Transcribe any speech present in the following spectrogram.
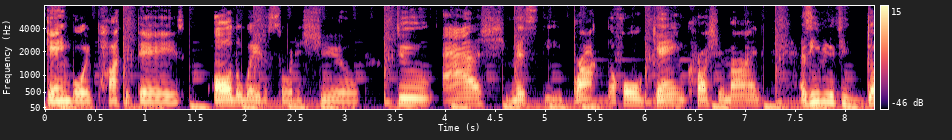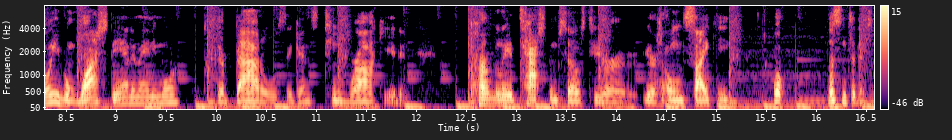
Game Boy Pocket days, all the way to Sword and Shield? Do Ash, Misty, Brock, the whole gang cross your mind? As even if you don't even watch the anime anymore, their battles against Team Rocket and permanently attach themselves to your your own psyche. Well, listen to this.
